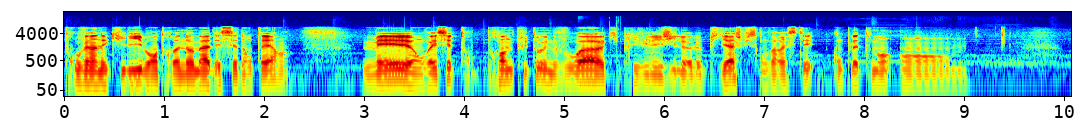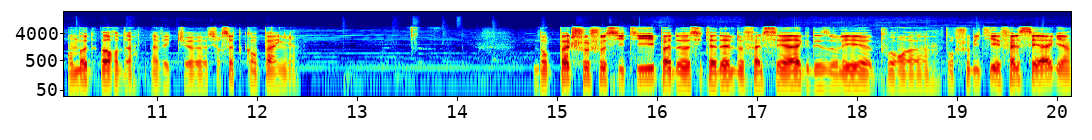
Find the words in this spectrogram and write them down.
trouver un équilibre entre nomade et sédentaire. Mais on va essayer de prendre plutôt une voie qui privilégie le pillage puisqu'on va rester complètement en, en mode horde avec euh, sur cette campagne. Donc pas de Chocho City, pas de citadelle de Falseag, désolé euh, pour, euh, pour Chobiti et Falseag.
